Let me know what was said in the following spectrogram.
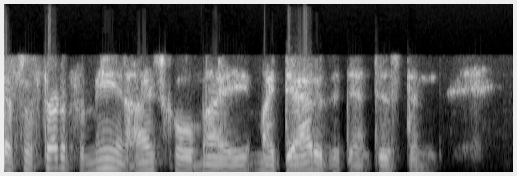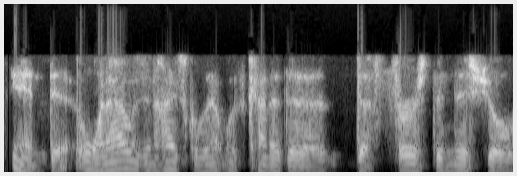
Yeah, so it started for me in high school. My my dad is a dentist, and and uh, when I was in high school, that was kind of the the first initial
